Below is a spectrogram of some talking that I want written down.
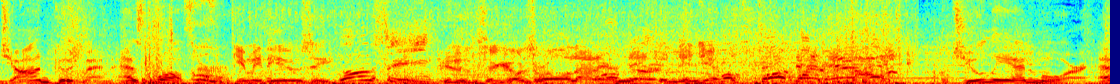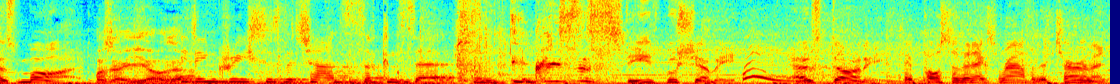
John Goodman as Walter. Give me the Uzi. Lucy! You didn't think I was rolling out of here naked, did you? Julianne Moore as Maude. Was that yoga? It increases the chances of conception. Increases. Steve Buscemi as Donnie. They posted the next round for the tournament.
